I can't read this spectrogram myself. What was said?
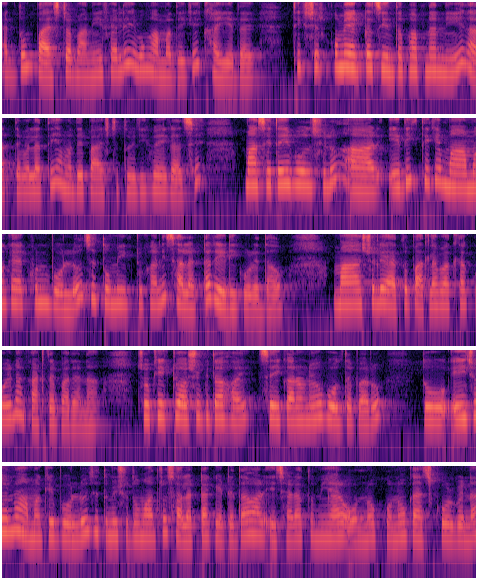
একদম পায়েসটা বানিয়ে ফেলে এবং আমাদেরকে খাইয়ে দেয়। ঠিক সেরকমই একটা চিন্তাভাবনা নিয়ে রাত্রেবেলাতেই আমাদের পায়েসটা তৈরি হয়ে গেছে। মা সেটাই বলছিল। আর এদিক থেকে মা আমাকে এখন বলল যে, তুমি একটুখানি স্যালাডটা রেডি করে দাও। মা আসলে এত পাতলা পাতলা করে না কাটতে পারে না। চোখে একটু অসুবিধা হয়, সেই কারণেও বলতে পারো। তো এই জন্য আমাকে বলল যে, তুমি শুধুমাত্র স্যালাডটা কেটে দাও, আর এছাড়া তুমি আর অন্য কোনো কাজ করবে না।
